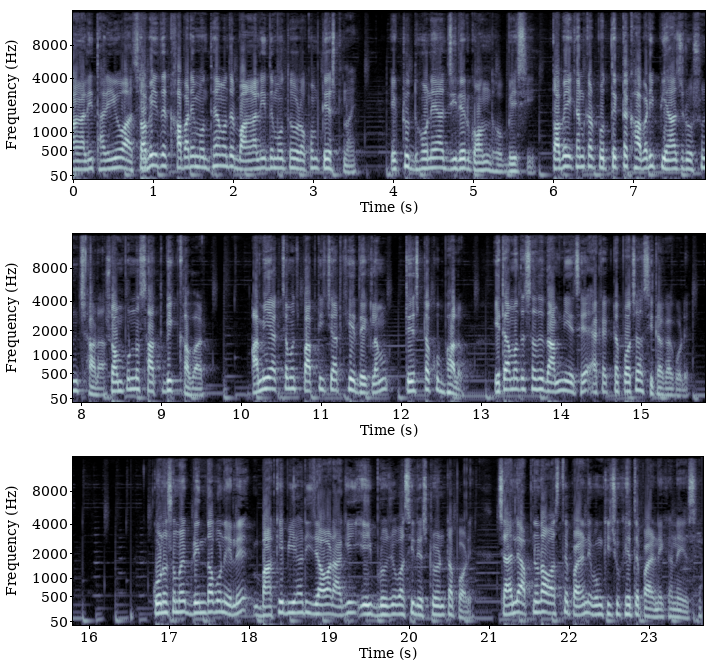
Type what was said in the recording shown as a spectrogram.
বাঙালি থালিও আছে। তবে এদের খাবারের মধ্যে আমাদের বাঙালিদের মতো ওরকম টেস্ট নয়। একটু ধনে আর জিরের গন্ধ বেশি। তবে এখানকার প্রত্যেকটা খাবারই পেঁয়াজ রসুন ছাড়া সম্পূর্ণ সাত্বিক খাবার। আমি এক চামচ পাপড়ি চাট খেয়ে দেখলাম টেস্টটা খুব ভালো। এটা আমাদের সাথে দাম নিয়েছে এক একটা পঁচাশি টাকা করে। কোনো সময় বৃন্দাবন এলে বাঁকে বিহারি যাওয়ার আগেই এই ব্রজবাসী রেস্টুরেন্টটা পড়ে। চাইলে আপনারাও আসতে পারেন এবং কিছু খেতে পারেন এখানে এসে।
